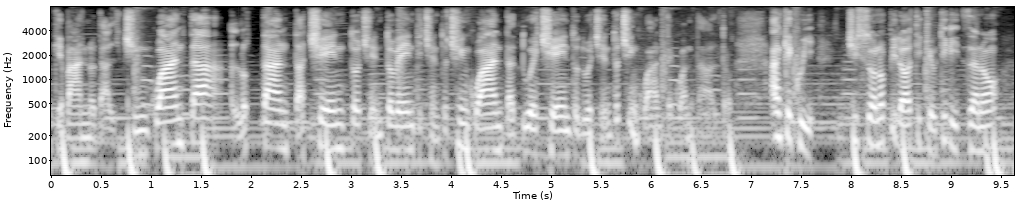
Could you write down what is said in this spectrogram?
che vanno dal 50 all'80, 100, 120, 150, 200, 250 e quant'altro. Anche qui ci sono piloti che utilizzano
